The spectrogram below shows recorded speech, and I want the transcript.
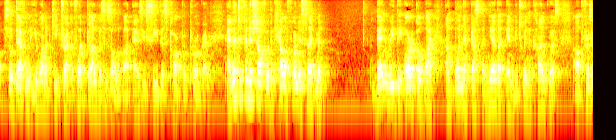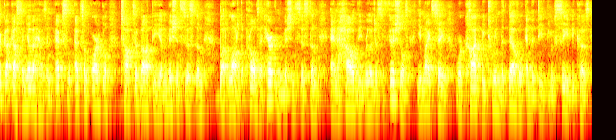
uh, so definitely you want to keep track of what Galvez is all about as you see this PowerPoint program. And then to finish off with the California segment, then read the article by Antonia Castañeda in Between the Conquest. Uh, Professor Castañeda has an excellent, excellent article, talks about the uh, mission system, but a lot of the problems inherent in the mission system and how the religious officials, you might say, were caught between the devil and the deep blue sea because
